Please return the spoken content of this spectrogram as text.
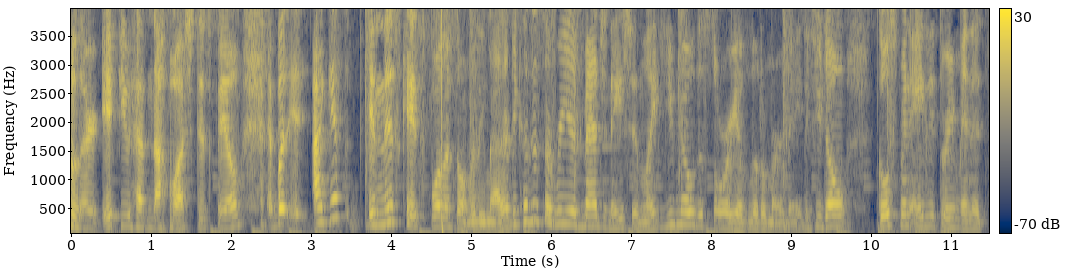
alert if you have not watched this film. But it, I guess in this case, spoilers don't really matter because it's a reimagination. Like, you know the story of Little Mermaid. If you don't, go spend 83 minutes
